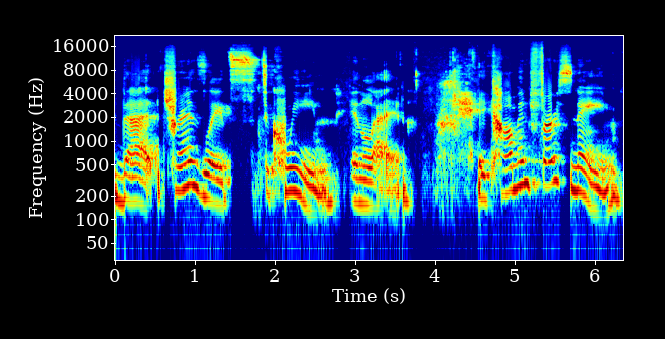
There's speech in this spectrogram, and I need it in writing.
that translates to queen in Latin? A common first name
